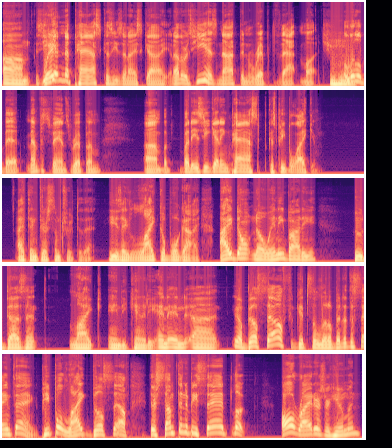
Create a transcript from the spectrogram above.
Um, is he getting a pass because he's a nice guy? In other words, he has not been ripped that much. Mm -hmm. A little bit. Memphis fans rip him. Um, but but is he getting passed because people like him? I think there's some truth to that. He's a likable guy. I don't know anybody who doesn't like Andy Kennedy. And, and uh, you know, Bill Self gets a little bit of the same thing. People like Bill Self. There's something to be said. Look, all writers are human.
